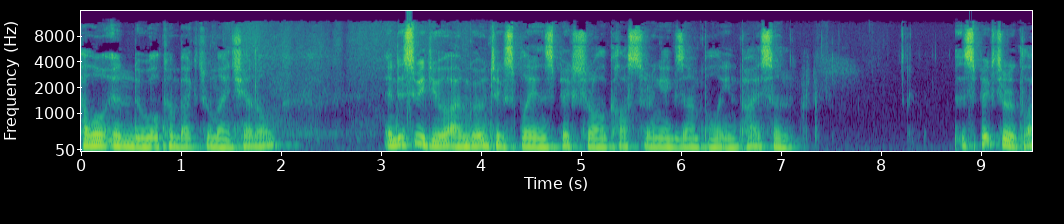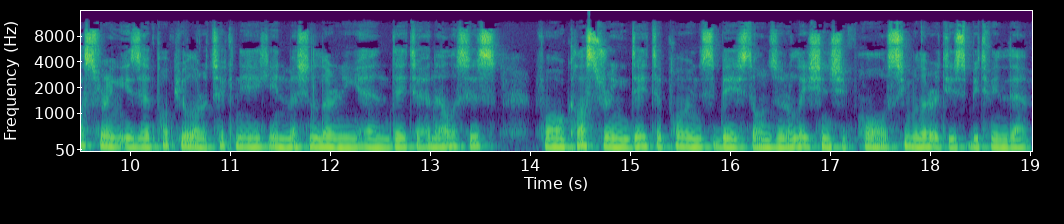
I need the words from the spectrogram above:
Hello and welcome back to my channel. In this video I'm going to explain spectral clustering example in Python. Spectral clustering is a popular technique in machine learning and data analysis for clustering data points based on the relationship or similarities between them.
